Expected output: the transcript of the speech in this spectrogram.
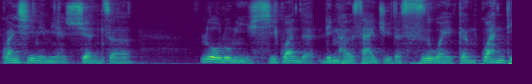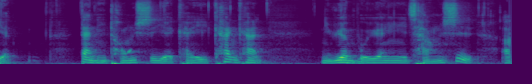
关系里面选择。落入你习惯的零和赛局的思维跟观点，但你同时也可以看看你愿不愿意尝试啊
